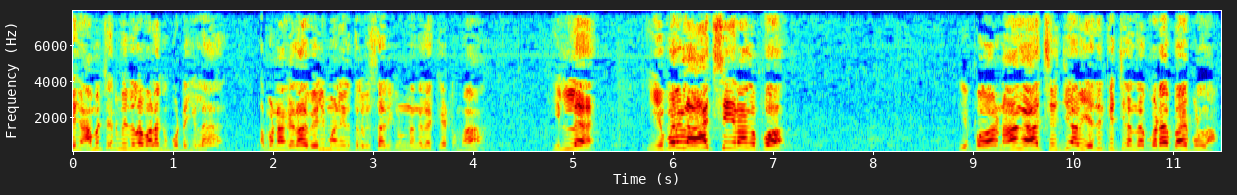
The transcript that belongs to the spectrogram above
எங்க அமைச்சர் மீதெல்லாம் வழக்கு போட்டீங்கல்ல? அப்ப நாங்க ஏதாவது வெளி மாநிலத்தில் விசாரிக்கணும் நாங்க ஏதாவது கேட்டோமா? இல்ல. இவர்கள் ஆட்சி செய்யறாங்க இப்போ. இப்போ நாங்க ஆட்சி செஞ்சு அவ எதிர்கட்சி இருந்தா கூட பயப்படலாம்.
